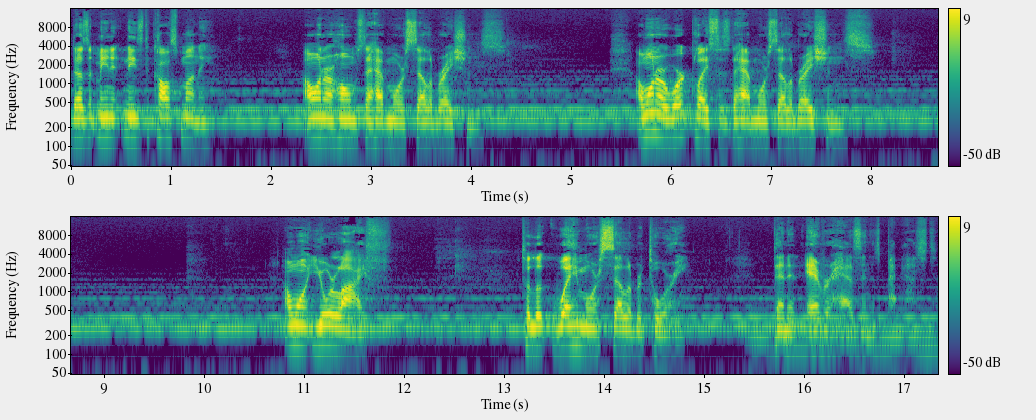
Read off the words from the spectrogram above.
Doesn't mean it needs to cost money. I want our homes to have more celebrations. I want our workplaces to have more celebrations. I want your life to look way more celebratory than it ever has in its past.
